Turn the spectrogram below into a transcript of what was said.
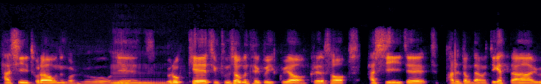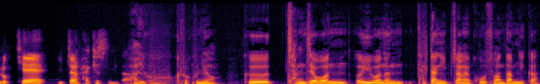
다시 돌아오는 걸로 예 음. 이렇게 지금 분석은 되고 있고요. 그래서 다시 이제 바른정당을 뛰겠다 이렇게 입장을 밝혔습니다. 아이고 그렇군요. 그 장재원 의원은 탈당 입장을 고수한답니까?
